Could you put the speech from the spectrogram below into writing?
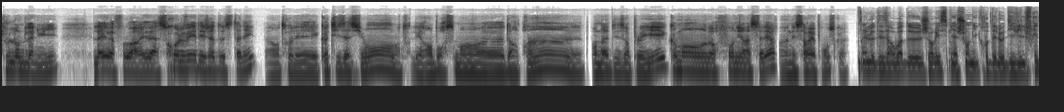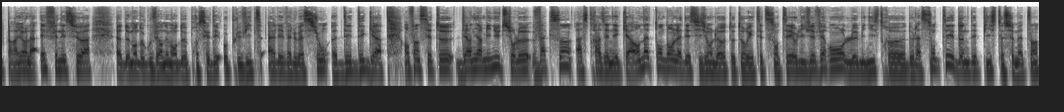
tout le long de la nuit. Là, il va falloir arriver à se relever déjà de cette année, euh, entre les cotisations, entre les remboursements euh, d'emprunts. On a des employés, comment leur fournir un salaire On est sans réponse. quoi. Le désarroi de Joris Miachon, micro d'Elodie Wilfried. Par ailleurs, la FNSEA demande au gouvernement de procéder au plus vite à l'évaluation des dégâts. Enfin, cette dernière minute sur le vaccin AstraZeneca. En attendant la décision de la Haute Autorité de Santé, Olivier Véran, le ministre de la Santé, donne des pistes ce matin.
